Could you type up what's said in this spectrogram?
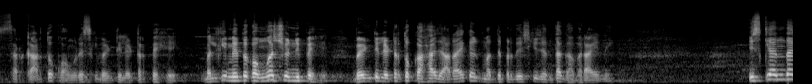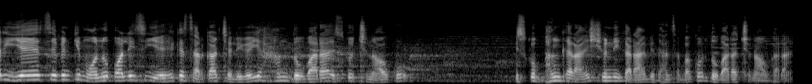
सरकार तो कांग्रेस की वेंटिलेटर पे है, बल्कि मैं तो कहूँगा शून्य पे है। वेंटिलेटर तो कहा जा रहा है कि मध्य प्रदेश की जनता घबराए नहीं। इसके अंदर ये सिर्फ़ इनकी मोनोपॉलिसी ये है कि सरकार चली गई है, हम दोबारा इसको चुनाव को, इसको भंग कराएँ, शून्य कराएँ विधानसभा को और दोबारा चुनाव कराएँ।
